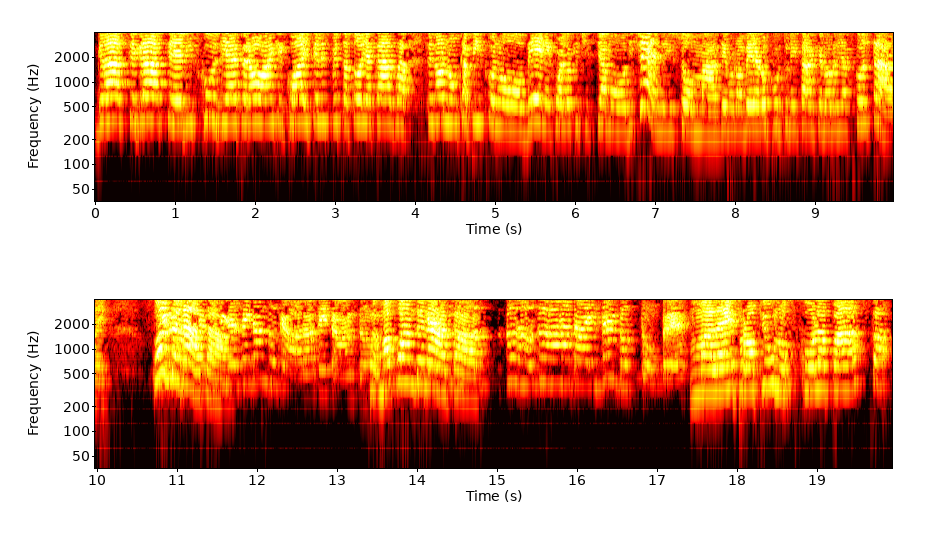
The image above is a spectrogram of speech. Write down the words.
Grazie, grazie, mi scusi, eh, però anche qua i telespettatori a casa, se no non capiscono bene quello che ci stiamo dicendo, insomma, devono avere l'opportunità anche loro di ascoltare. Quando è nata? Sei tanto cara, sei tanto. Ma quando è nata? Sono, sono nata il 30 ottobre. Ma lei è proprio uno scolapasta.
